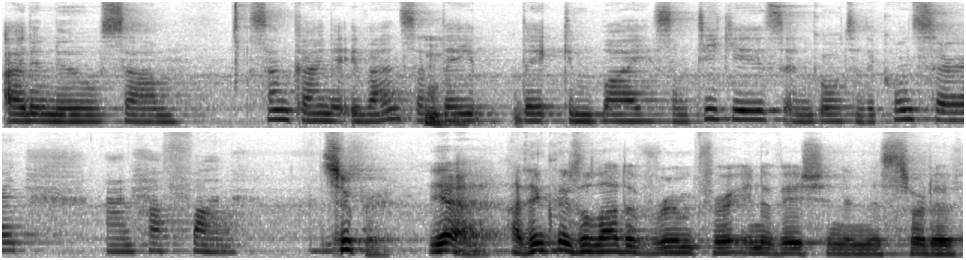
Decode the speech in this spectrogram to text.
i don't know some some kind of events. And mm-hmm. they they can buy some tickets and go to the concert and have fun. Super. Yeah i think there's a lot of room for innovation in this sort of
